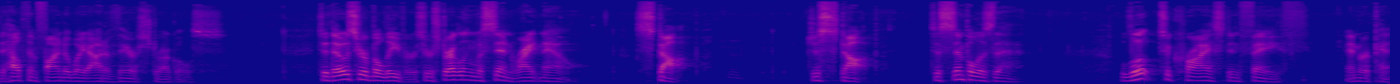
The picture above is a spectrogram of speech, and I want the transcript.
to help them find a way out of their struggles. To those who are believers, who are struggling with sin right now, stop. Just stop. It's as simple as that. Look to Christ in faith and repent.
